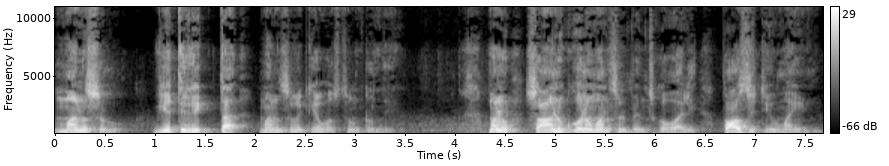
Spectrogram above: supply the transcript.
మనసులు వ్యతిరిక్త మనసులకే వస్తుంటుంది. మనం సానుకూల మనసును పెంచుకోవాలి పాజిటివ్ మైండ్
